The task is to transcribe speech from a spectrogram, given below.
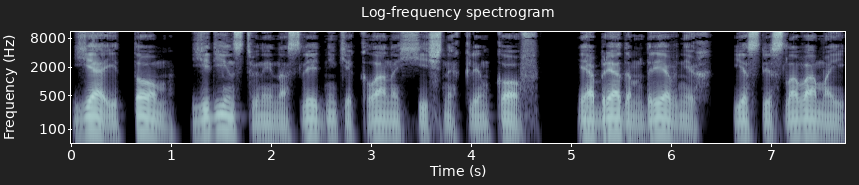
Я и Том — единственные наследники клана хищных клинков. И обрядом древних, если слова мои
